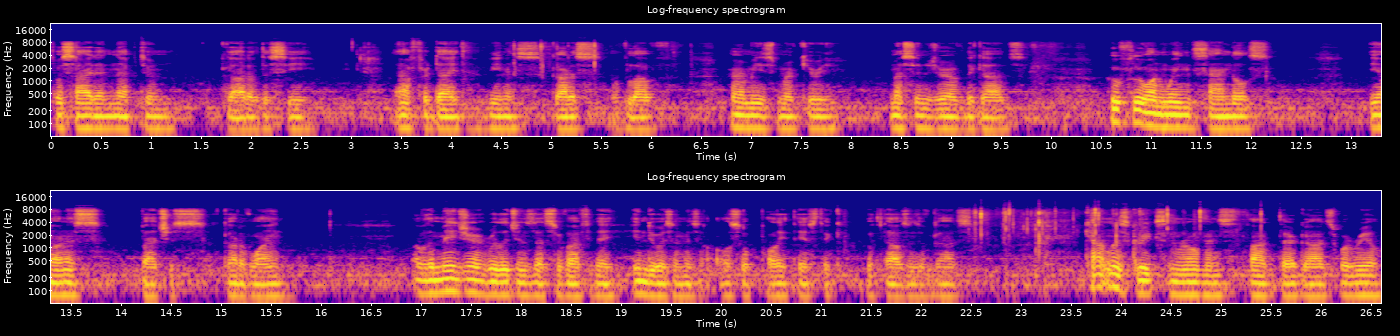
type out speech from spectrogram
Poseidon, Neptune, god of the sea, Aphrodite, Venus, goddess of love, Hermes, Mercury, messenger of the gods, who flew on winged sandals, Ionis, Bacchus, god of wine. Of the major religions that survive today, Hinduism is also polytheistic with thousands of gods. Countless Greeks and Romans thought their gods were real,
